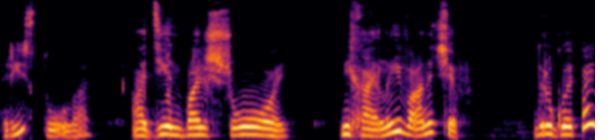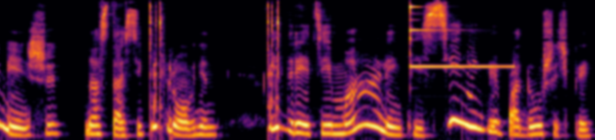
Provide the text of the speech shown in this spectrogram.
три стула. Один большой, Михаила Ивановичев, другой поменьше, Настасья Петровнин, и третий маленький, с синенькой подушечкой,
